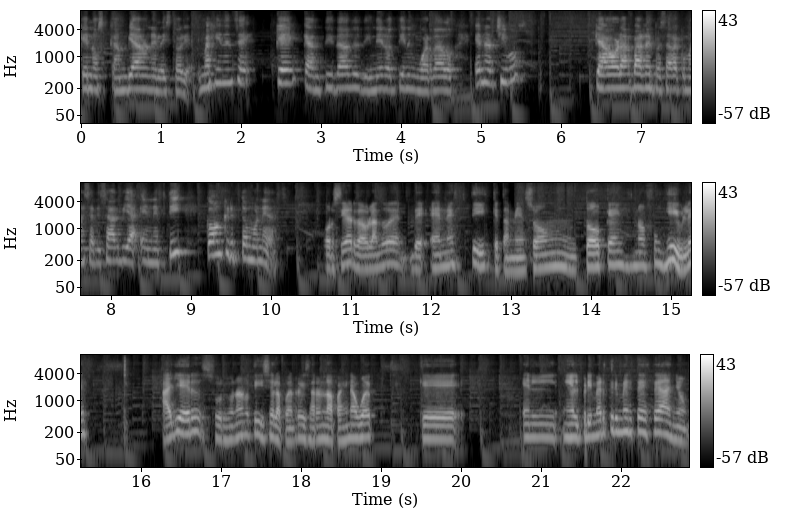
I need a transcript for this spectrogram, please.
que nos cambiaron en la historia. Imagínense qué cantidad de dinero tienen guardado en archivos que ahora van a empezar a comercializar vía NFT con criptomonedas. Por cierto, hablando de, NFT, que también son tokens no fungibles, ayer surgió una noticia, la pueden revisar en la página web, que en, el primer trimestre de este año,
